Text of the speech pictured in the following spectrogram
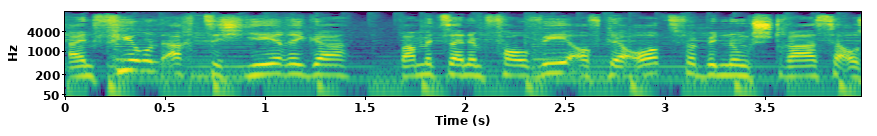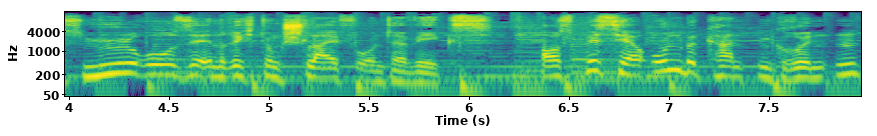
Ein 84-jähriger war mit seinem VW auf der Ortsverbindungsstraße aus Mühlrose in Richtung Schleife unterwegs. Aus bisher unbekannten Gründen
